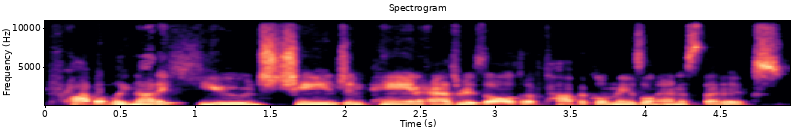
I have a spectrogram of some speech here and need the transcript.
probably not a huge change in pain as a result of topical nasal anesthetics.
